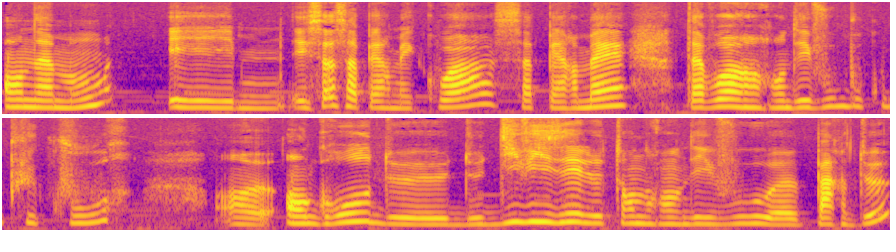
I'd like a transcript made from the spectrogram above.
en amont et, ça, ça permet quoi? Ça permet d'avoir un rendez-vous beaucoup plus court en, gros de, diviser le temps de rendez-vous par deux.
